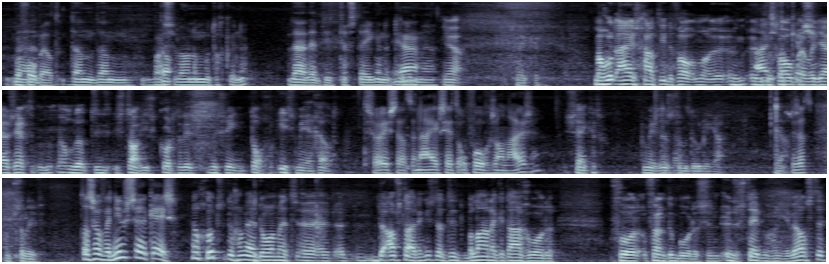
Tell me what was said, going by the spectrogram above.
bijvoorbeeld. Dan, dan Barcelona dan, moet toch kunnen? Daar heb je ter stegen natuurlijk. Ja. ja, zeker. Maar goed, Ajax gaat in ieder geval een, een verkoop. En wat jij zegt, omdat die straf iets korter is, misschien toch iets meer geld. Zo is dat. En Ajax zet opvolgers al in huizen. Zeker. Tenminste, dat is de bedoeling, ja. ja. Is dat? Absoluut. Tot zover het nieuws, Kees. Nou goed, dan gaan wij door met uh, de afsluiting. Is dat dit belangrijke dag geworden voor Frank de Boer. Dus een understatement van je welste.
